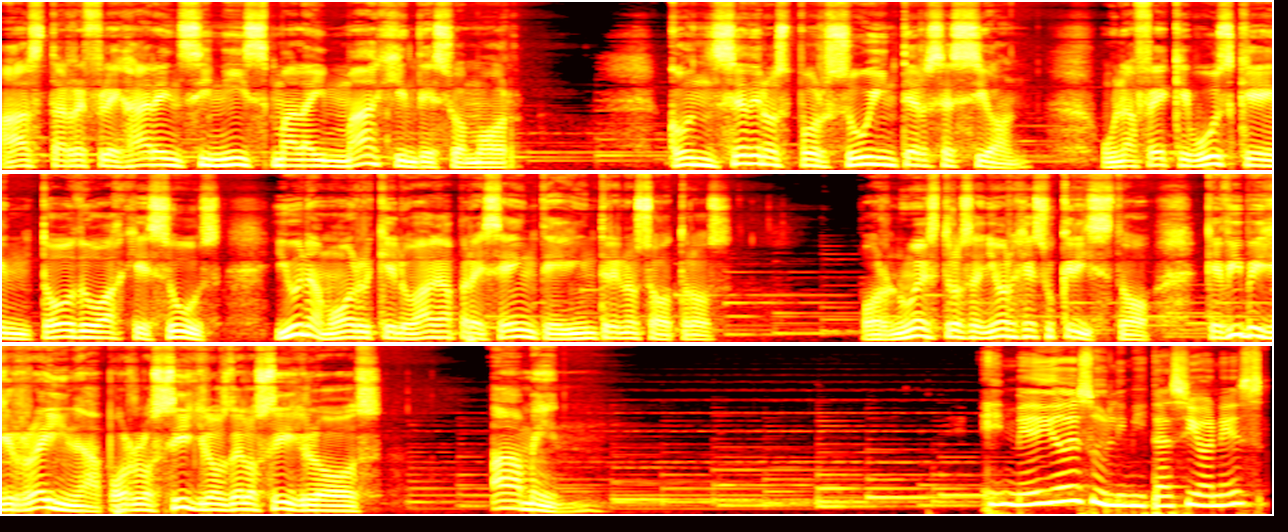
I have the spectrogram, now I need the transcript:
hasta reflejar en sí misma la imagen de su amor. Concédenos por su intercesión una fe que busque en todo a Jesús y un amor que lo haga presente entre nosotros por nuestro Señor Jesucristo, que vive y reina por los siglos de los siglos. Amén. En medio de sus limitaciones,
